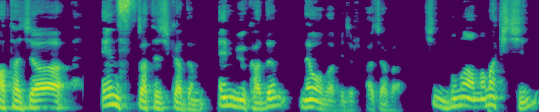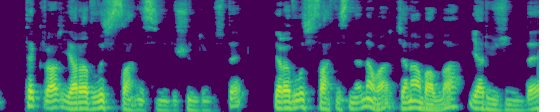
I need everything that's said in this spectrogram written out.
atacağı en stratejik adım, en büyük adım ne olabilir acaba? Şimdi bunu anlamak için tekrar yaratılış sahnesini düşündüğümüzde yaratılış sahnesinde ne var? Cenab-ı Allah yeryüzünde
